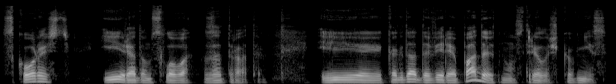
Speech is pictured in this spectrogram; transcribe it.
скорость и рядом слово затраты. И когда доверие падает, ну, стрелочка вниз,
